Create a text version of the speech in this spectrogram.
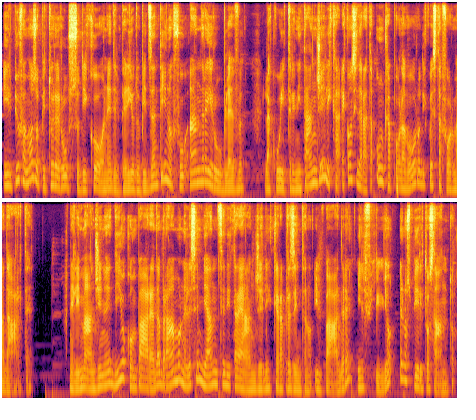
Il più famoso pittore russo di icone del periodo bizantino fu Andrei Rublev, la cui Trinità Angelica è considerata un capolavoro di questa forma d'arte. Nell'immagine Dio compare ad Abramo nelle sembianze di tre angeli che rappresentano il Padre, il Figlio e lo Spirito Santo.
